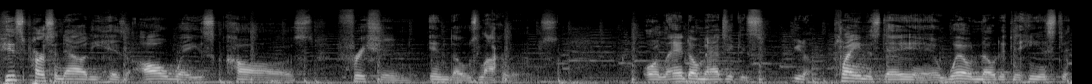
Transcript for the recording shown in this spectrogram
his personality has always caused friction in those locker rooms. Orlando Magic is, you know, plain as day and well noted that he and St-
